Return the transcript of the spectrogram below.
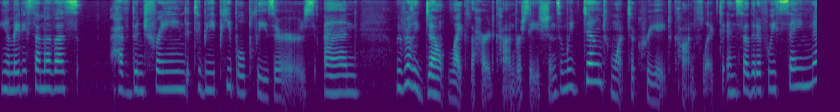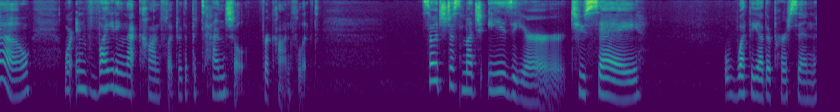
you know, maybe some of us have been trained to be people pleasers and we really don't like the hard conversations and we don't want to create conflict. And so that if we say no, we're inviting that conflict or the potential for conflict. So it's just much easier to say what the other person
